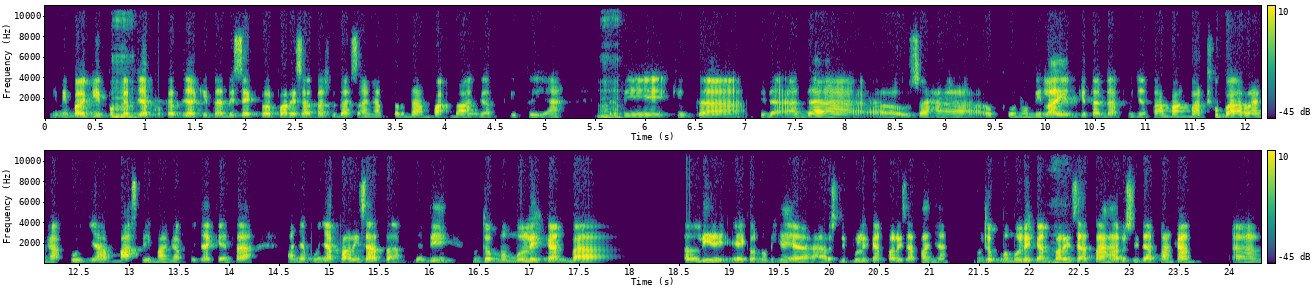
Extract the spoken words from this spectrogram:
Ini bagi hmm. pekerja-pekerja kita di sektor pariwisata sudah sangat terdampak banget gitu ya. Hmm. Jadi kita tidak ada uh, usaha ekonomi lain, kita tidak punya tambang batu bara, nggak punya emas lima, nggak punya kita hanya punya pariwisata. Jadi untuk memulihkan Bali ekonominya ya harus dipulihkan pariwisatanya. Untuk memulihkan hmm. pariwisata harus didatangkan uh,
